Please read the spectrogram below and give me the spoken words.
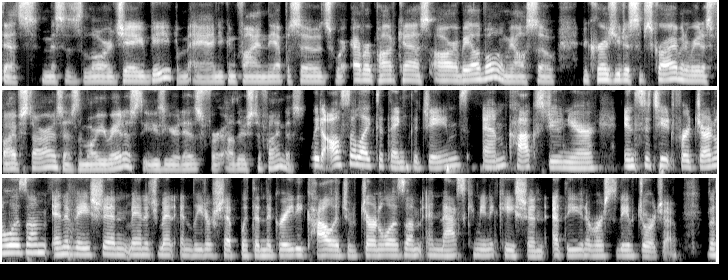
That's Mrs. Laura JB. Um, and you can find the episodes wherever podcasts are available. And we also encourage you to subscribe and rate us five stars, as the more you rate us, the easier it is for others to find us. We'd also like to thank the James M. Cox Jr. Institute for Journalism, Innovation, Management, and Leadership within the Grady College of Journalism and Mass Communication at the University of Georgia. The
